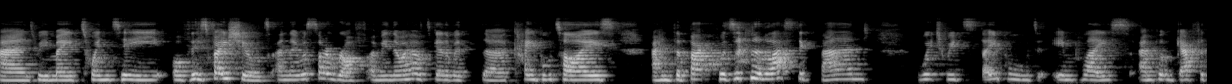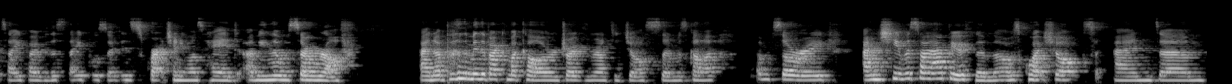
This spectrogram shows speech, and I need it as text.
and we made 20 of these face shields, and they were so rough. I mean, they were held together with uh, cable ties, and the back was an elastic band, which we'd stapled in place and put gaffer tape over the staple so it didn't scratch anyone's head. I mean, they were so rough. And I put them in the back of my car and drove them around to Joss and was kind of like, I'm sorry and she was so happy with them that I was quite shocked. And um,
